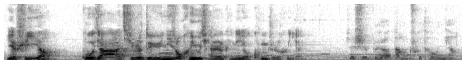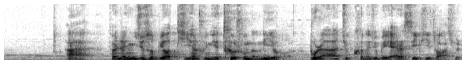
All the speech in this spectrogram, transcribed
也是一样。国家其实对于那种很有钱人，肯定要控制的很严。就是不要当出头鸟。哎，反正你就是不要体现出你的特殊能力就好了，不然就可能就被 SCP 抓去了。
